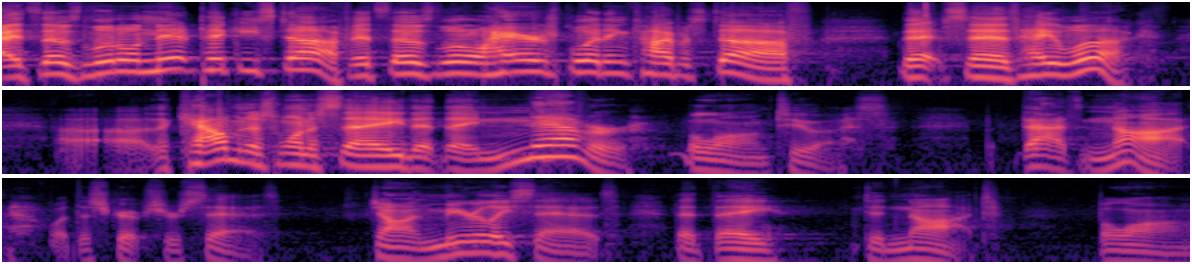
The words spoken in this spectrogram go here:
it's those little nitpicky stuff. It's those little hair splitting type of stuff that says, hey, look, uh, the Calvinists want to say that they never belong to us. But that's not what the scripture says. John merely says that they did not belong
